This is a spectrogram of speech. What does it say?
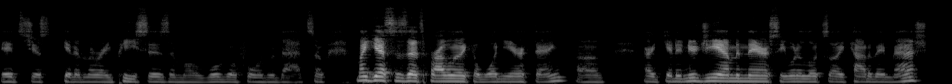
It's just get him the right pieces, and we'll we'll go forward with that. So my guess is that's probably like a one year thing of all right, get a new GM in there, see what it looks like, how do they mesh,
